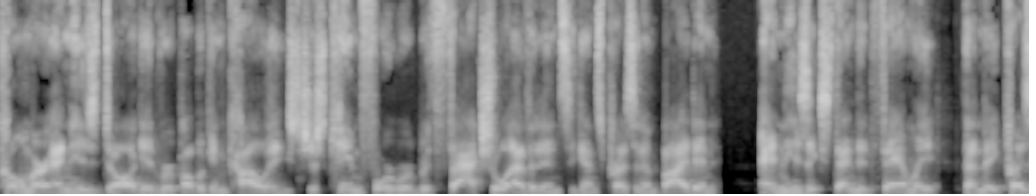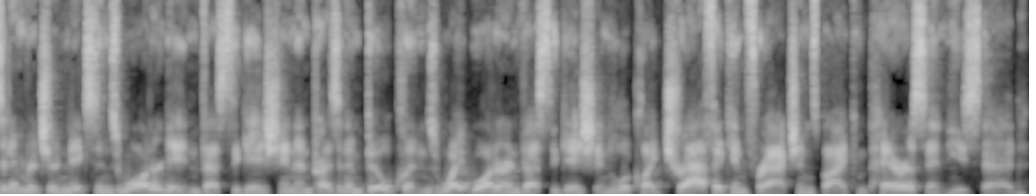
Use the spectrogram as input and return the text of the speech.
Comer and his dogged Republican colleagues just came forward with factual evidence against President Biden and his extended family that make President Richard Nixon's Watergate investigation and President Bill Clinton's Whitewater investigation look like traffic infractions by comparison, he said.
